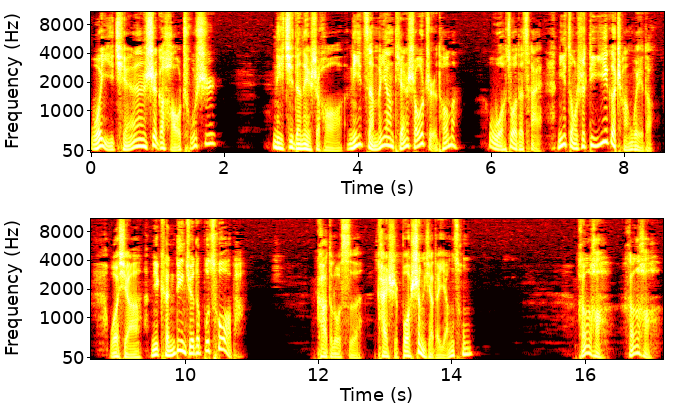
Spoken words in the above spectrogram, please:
我以前是个好厨师。你记得那时候你怎么样舔手指头吗？我做的菜，你总是第一个尝味道。”我想你肯定觉得不错吧？卡德罗斯开始剥剩下的洋葱。很好，很好，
